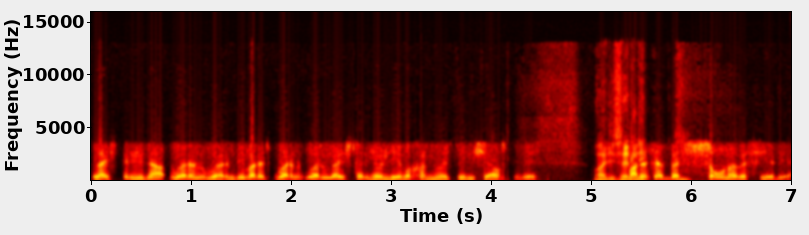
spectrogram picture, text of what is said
luister hierna oor en oor en die wat dit oor en oor luister jou lewe gaan nooit weer dieselfde wees. Well, you Maar dit is 'n besondere CD.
